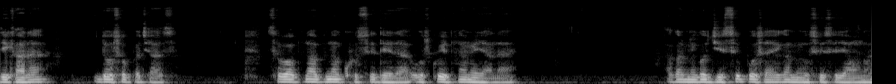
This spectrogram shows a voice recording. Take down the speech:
दिखा रहा है दो सौ पचास। सब अपना अपना खुद से दे रहा है, उसको इतना में जाना है। अगर मेरे को जिससे पोसाएगा मैं उसी से जाऊँगा।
